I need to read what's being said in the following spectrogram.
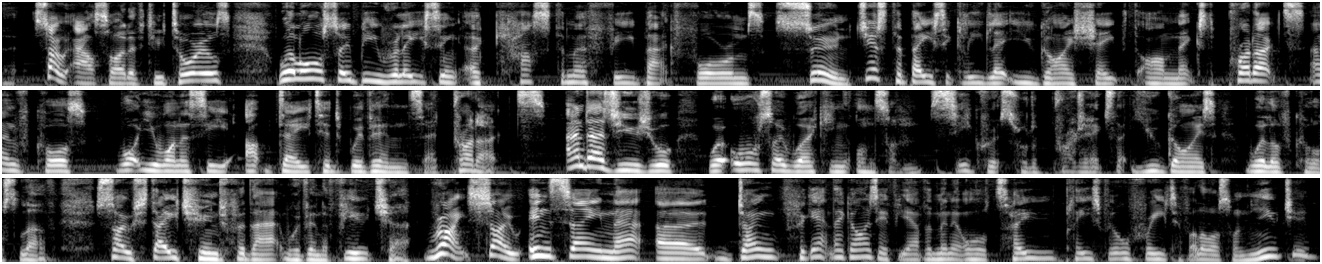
about it. So outside of tutorials, we'll also be releasing a customer feedback forums soon, just to basically let you guys shape our next products and of course what you want to see updated within said products. And as usual, we're also working on some secret sort of projects that you guys will of course love. So stay tuned for that within the future. Right, so in saying that, uh, don't forget there guys, if you have a minute or two, please feel free to follow us on YouTube,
